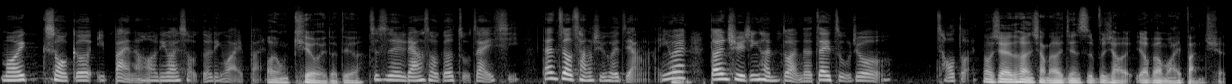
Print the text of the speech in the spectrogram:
某一首歌一半，然后另外一首歌另外一半，哦，用 Q 的对啊。就是两首歌组在一起。但只有长曲会这样啦，因为短曲已经很短了，再组就超短。那我现在突然想到一件事，不晓得要不要买版权？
